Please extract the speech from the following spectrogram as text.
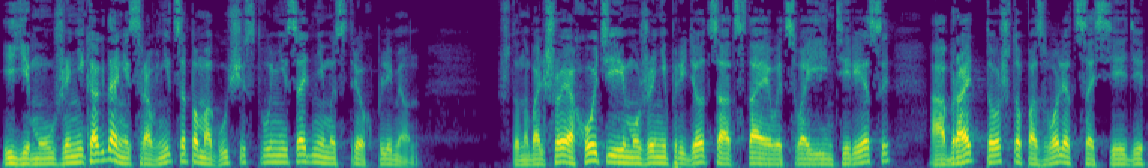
и ему уже никогда не сравнится по могуществу ни с одним из трех племен. Что на большой охоте им уже не придется отстаивать свои интересы, а брать то, что позволят соседи,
